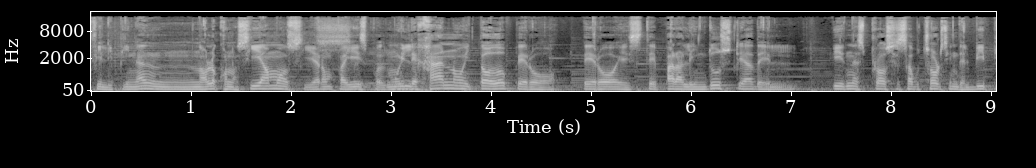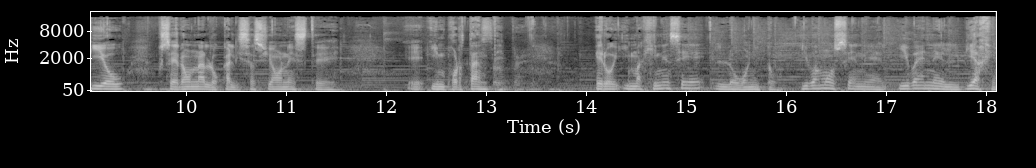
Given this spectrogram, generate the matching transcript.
Filipinas no lo conocíamos y era un país pues muy lejano y todo, pero, pero este, para la industria del Business Process Outsourcing, del BPO, pues era una localización este, eh, importante. Pero imagínense lo bonito. Íbamos en el, iba en el viaje,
